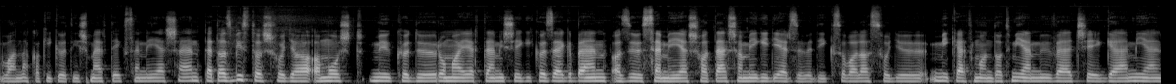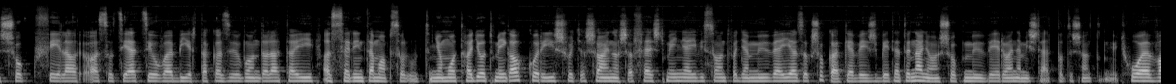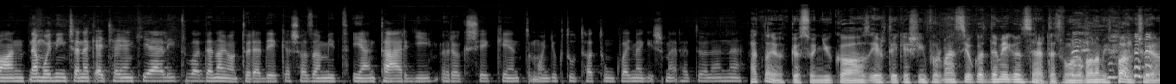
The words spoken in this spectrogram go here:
vannak, akik őt ismerték személyesen. Tehát az biztos, hogy a, a most működő roma értelmiségi közegben az ő személyes hatása még így érződik. Szóval az, hogy ő miket mondott, milyen műveltséggel, milyen sokféle asszociációval bírtak az ő gondolatai, az szerintem abszolút nyomot hagyott, még akkor is, hogyha sajnos a festményei viszont, vagy a művei, azok sokkal kevésbé, tehát hogy nagyon sok művéről nem is lehet pontosan tudni, hogy hol van, nem, hogy nincsenek egy helyen kiállítva, de nagyon töredékes az, amit ilyen tárgyi örökségként mondjuk tudhatunk, vagy megismerhető lenne. Hát nagyon köszönjük az értékes információkat, de még ön szeretett volna valamit parancsoljon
